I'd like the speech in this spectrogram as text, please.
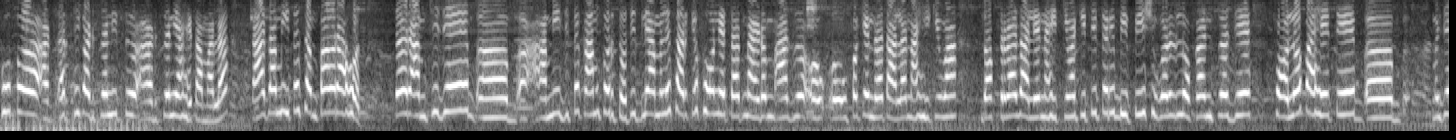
खूप आर्थिक अडचणीत अडचणी आहेत आम्हाला. आज आम्ही इथं संपावर आहोत. तर आमची जे आम्ही जिथं काम करतो तिथले आम्हाला सारखे फोन येतात मॅडम आज उपकेंद्रात आला नाही किंवा डॉक्टर आज आले नाहीत किंवा कितीतरी बी पी शुगर लोकांचं जे फॉलोअप आहे ते म्हणजे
